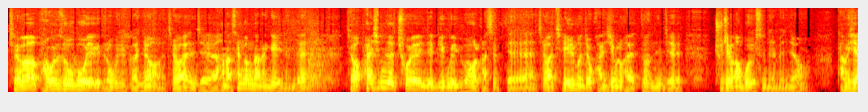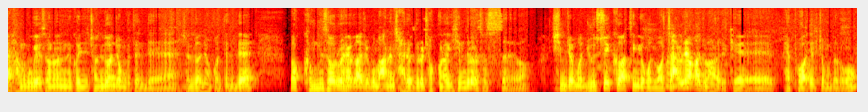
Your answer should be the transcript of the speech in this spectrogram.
제가 박원수 후보 얘기 들어보니까요. 제가 이제 하나 생각나는 게 있는데 제가 80년대 초에 이제 미국에 유학을 갔을 때 제가 제일 먼저 관심을 가했던 이제 주제가 뭐였었냐면요. 당시에 한국에서는 그 이제 전두환 정부 때인데 전두환 정권 때인데 막 금서로 해가지고 많은 자료들을 접근하기 힘들었었어요. 심지어 뭐 뉴스위크 같은 경우도 뭐 잘려가지고 막 이렇게 배포가 될 정도로.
